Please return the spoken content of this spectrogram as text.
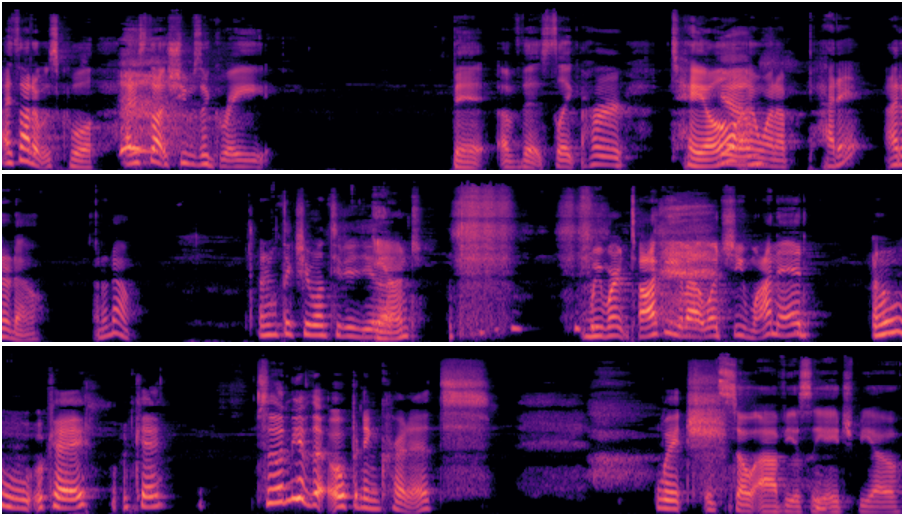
I thought it was cool. I just thought she was a great bit of this. Like her tail, Yeah. I want to pet it. I don't know. I don't know. I don't think she wants you to do And we weren't talking about what she wanted. Oh, okay. Okay. So then we have the opening credits. Which It's so obviously mm. HBO.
